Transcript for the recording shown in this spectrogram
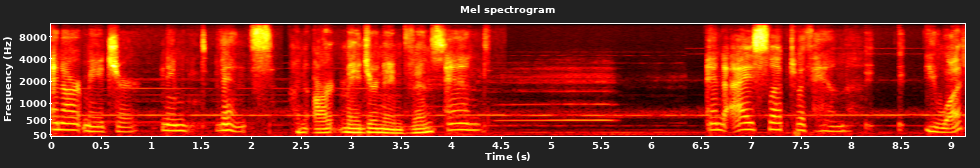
an art major named Vince, An art major named Vince? and. And I slept with him You what?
